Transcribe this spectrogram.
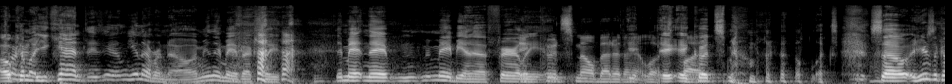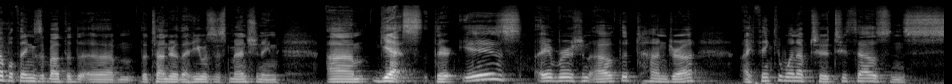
Oh come on! You can't. You never know. I mean, they may have actually. they may. They may be in a fairly. it could smell better than it, looks. It, it could smell better than it looks. So here's a couple things about the um, the Tundra that he was just mentioning. Um, yes, there is a version of the Tundra. I think it went up to 2006,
